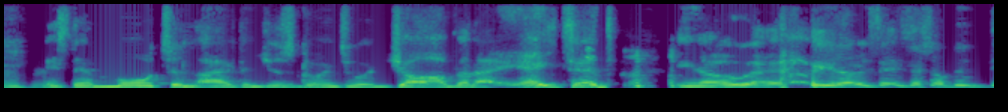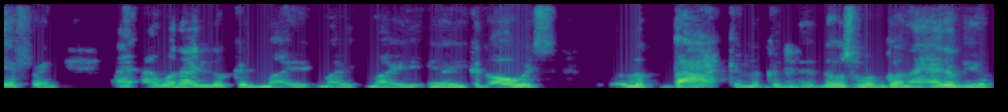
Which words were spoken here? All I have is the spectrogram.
Mm-hmm. Is there more to life than just going to a job that I hated? you know, uh, you know, is there, is there something different? And, and when I look at my my my, you know, you can always look back and look at mm-hmm. those who have gone ahead of you.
